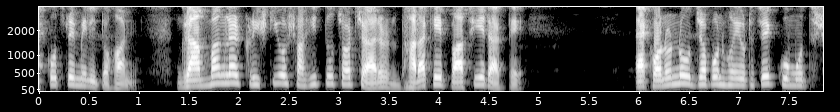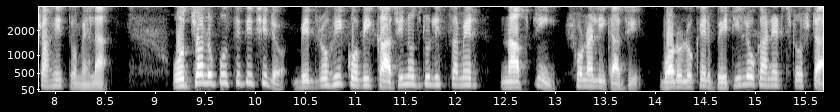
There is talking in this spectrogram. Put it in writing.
একত্রে মিলিত হন। গ্রাম বাংলার কৃষ্টি ও সাহিত্য চর্চার ধারাকে বাঁচিয়ে রাখতে এক অনন্য উদযাপন হয়ে উঠেছে কুমুদ সাহিত্য মেলা। উজ্জ্বল উপস্থিতি ছিল বিদ্রোহী কবি কাজী নজরুল ইসলামের নাতনি সোনালী কাজী, বড়লোকের বেটিলো গানের স্রষ্টা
